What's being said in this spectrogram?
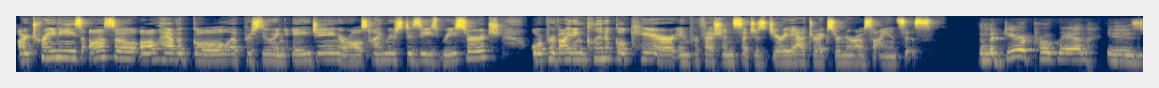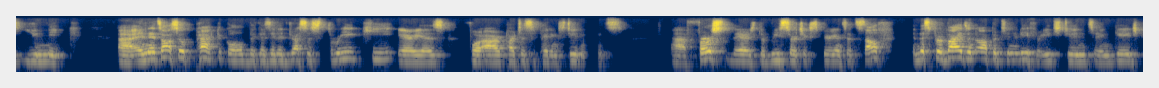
Our trainees also all have a goal of pursuing aging or Alzheimer's disease research or providing clinical care in professions such as geriatrics or neurosciences. The Madura program is unique uh, and it's also practical because it addresses three key areas for our participating students. Uh, first, there's the research experience itself, and this provides an opportunity for each student to engage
